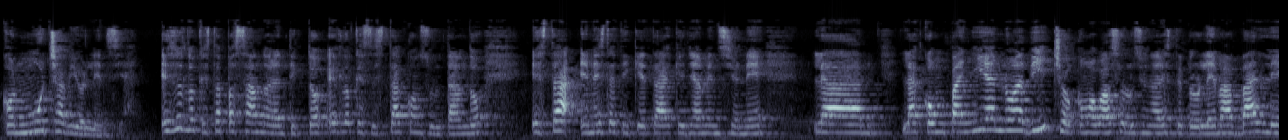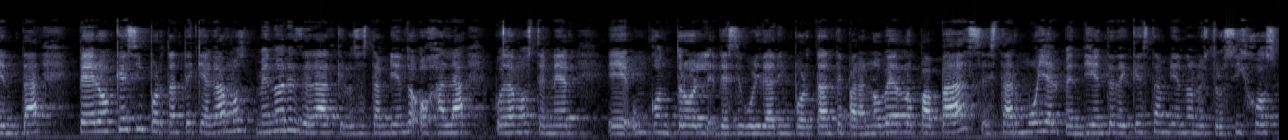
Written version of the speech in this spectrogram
con mucha violencia. Eso es lo que está pasando en TikTok, es lo que se está consultando. Está en esta etiqueta que ya mencioné. La, la, compañía no ha dicho cómo va a solucionar este problema, va lenta, pero que es importante que hagamos menores de edad que los están viendo, ojalá podamos tener eh, un control de seguridad importante para no verlo, papás, estar muy al pendiente de qué están viendo nuestros hijos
